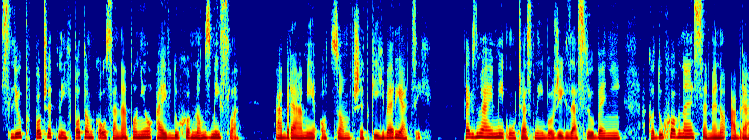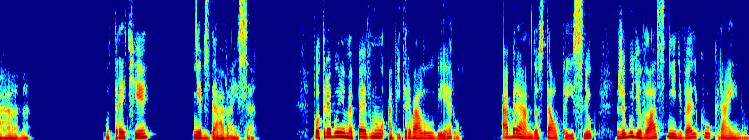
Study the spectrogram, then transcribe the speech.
Sľub početných potomkov sa naplnil aj v duchovnom zmysle. Abrám je otcom všetkých veriacich. Tak sme aj my účastní Božích zasľúbení ako duchovné semeno Abraháma. Po tretie, nevzdávaj sa. Potrebujeme pevnú a vytrvalú vieru. Abrám dostal prísľub, že bude vlastniť veľkú krajinu.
